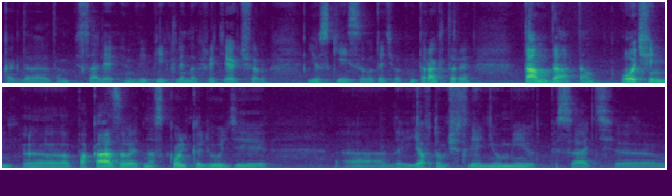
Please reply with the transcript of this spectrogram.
когда там писали MVP, Clean Architecture, use cases, вот эти вот интеракторы. Там, да, там очень э, показывает, насколько люди, э, да и я в том числе, не умеют писать э,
